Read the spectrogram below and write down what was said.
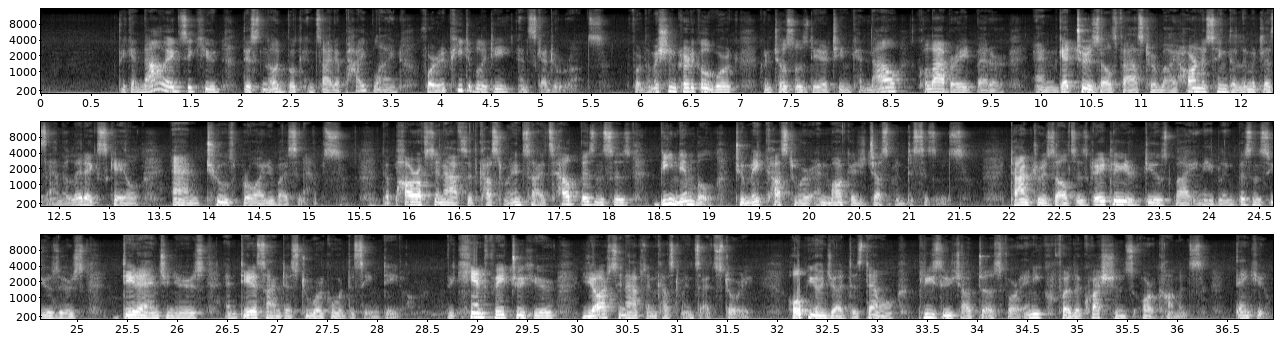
We can now execute this notebook inside a pipeline for repeatability and schedule runs. For the mission critical work, Contoso's data team can now collaborate better and get to results faster by harnessing the limitless analytics scale and tools provided by Synapse. The power of Synapse with customer insights help businesses be nimble to make customer and market adjustment decisions. Time to results is greatly reduced by enabling business users, data engineers, and data scientists to work over the same data. We can't wait to hear your Synapse and customer insights story. Hope you enjoyed this demo. Please reach out to us for any further questions or comments. Thank you.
